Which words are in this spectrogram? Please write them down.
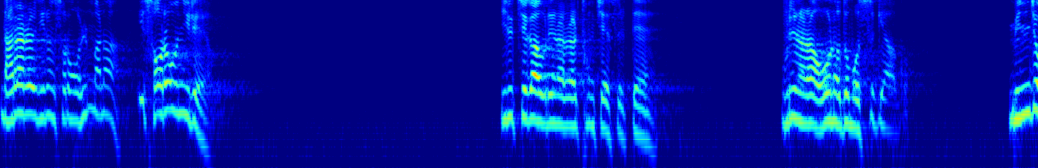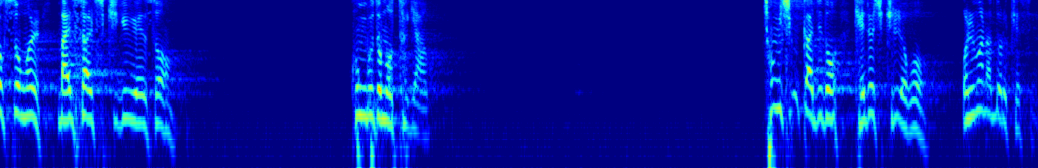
나라를 잃은 서로 얼마나 이 서러운 일이에요. 일제가 우리나라를 통치했을 때 우리나라 언어도 못 쓰게 하고 민족성을 말살시키기 위해서 공부도 못하게 하고 정신까지도 개조시키려고 얼마나 노력했어요.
